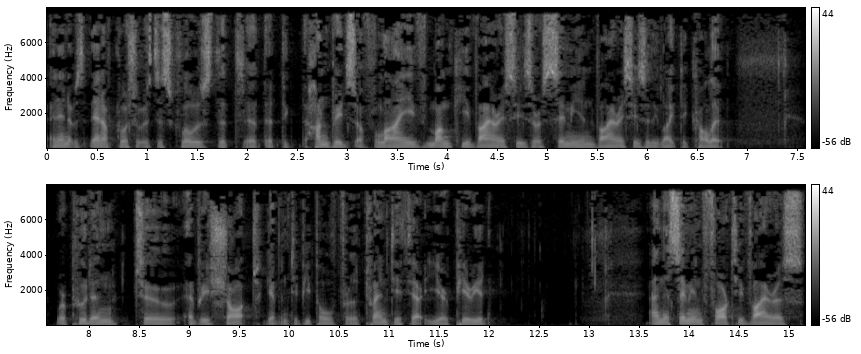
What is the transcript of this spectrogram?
And then it was, then of course it was disclosed that, uh, that the hundreds of live monkey viruses or simian viruses as they like to call it were put into every shot given to people for the 20, 30 year period. And the simian 40 virus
